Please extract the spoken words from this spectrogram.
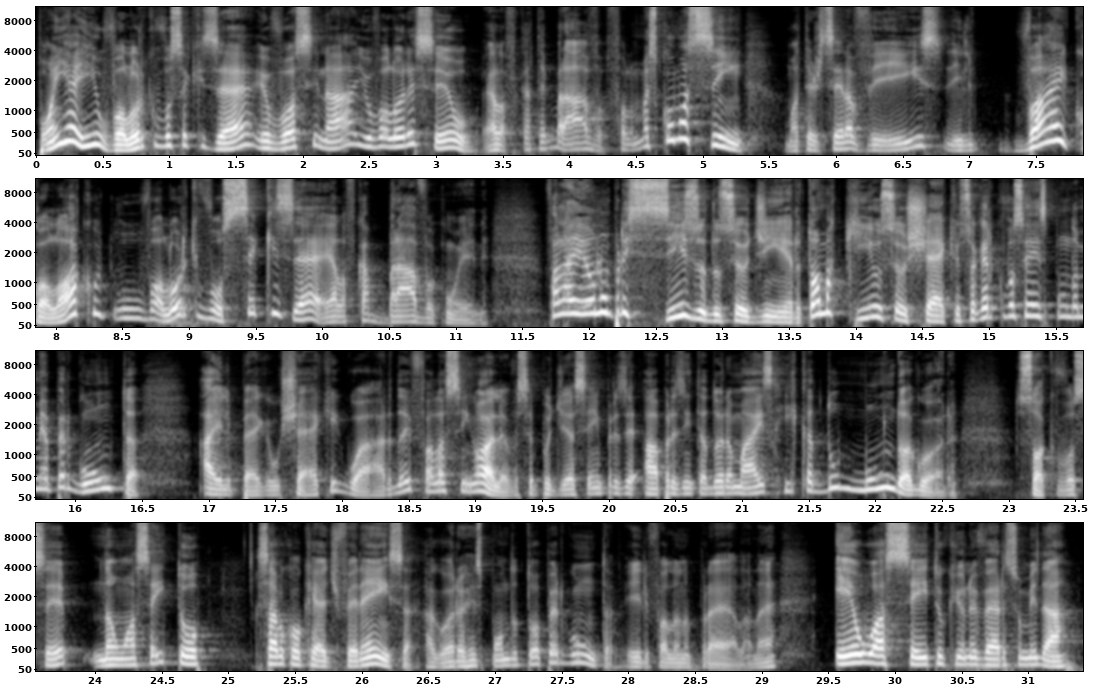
Põe aí o valor que você quiser, eu vou assinar e o valor é seu. Ela fica até brava, fala, mas como assim? Uma terceira vez, ele vai, coloca o valor que você quiser. Ela fica brava com ele. Fala, eu não preciso do seu dinheiro. Toma aqui o seu cheque. Eu só quero que você responda a minha pergunta. Aí ele pega o cheque, guarda e fala assim: Olha, você podia ser a apresentadora mais rica do mundo agora. Só que você não aceitou. Sabe qual é a diferença? Agora eu respondo a tua pergunta. Ele falando para ela, né? Eu aceito o que o universo me dá.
